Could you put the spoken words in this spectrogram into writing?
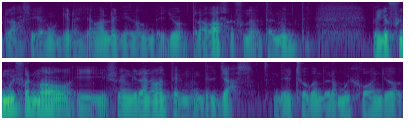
clásica, como quieras llamarla, que es donde yo trabajo fundamentalmente. Pero yo fui muy formado y soy un gran amante del, jazz. De hecho, cuando era muy joven yo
